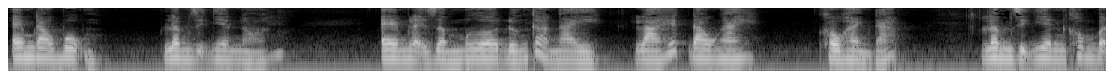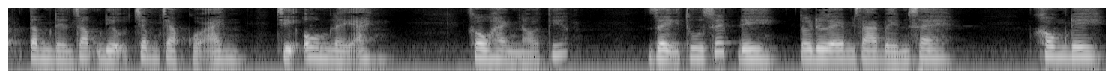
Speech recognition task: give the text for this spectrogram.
Em đau bụng. Lâm dĩ nhiên nói. Em lại dầm mưa đứng cả ngày là hết đau ngay. Khâu Hành đáp. Lâm dĩ nhiên không bận tâm đến giọng điệu châm chọc của anh, chỉ ôm lấy anh. Khâu Hành nói tiếp. Dậy thu xếp đi, tôi đưa em ra bến xe. Không đi.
